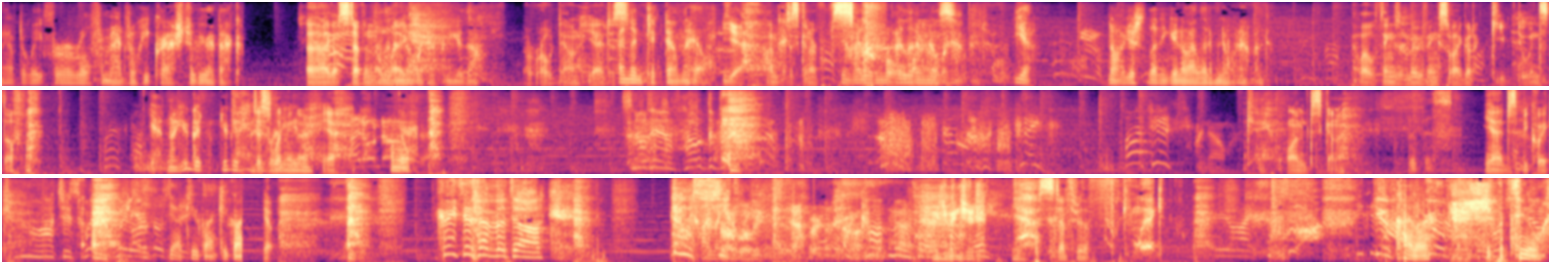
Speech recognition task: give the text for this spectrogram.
gonna have to wait for a roll from Advo. He crashed. He'll be right back. Uh, I got stabbed in the I'll let him know what happened here, though, I rode down. Yeah, just and then kick down the hill. yeah. I'm just gonna Yeah, I let him. I let him know what happened. Yeah. No, I'm just letting you know. I let him know what happened. Well, things are moving, so I gotta keep doing stuff. Yeah. No, you're good. You're good. I'm just let me letting you know. Yeah. I'm here. Slow down. Hold the Okay. Well, I'm just gonna. Lucas. Yeah, just be quick. Arches. Where's William? Yeah, keep going, keep going. Yep. Creatures of the dark. Oh, are you injured? Yeah, step through the fucking leg. Kyler, the two.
